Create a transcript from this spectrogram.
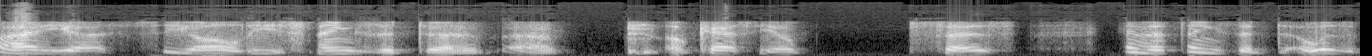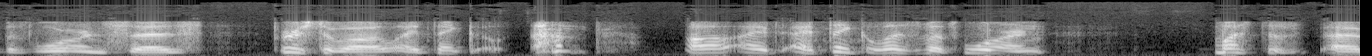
I uh, see all these things that uh, uh, Ocasio says, and the things that Elizabeth Warren says First of all, I think uh, I, I think Elizabeth Warren must have uh,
